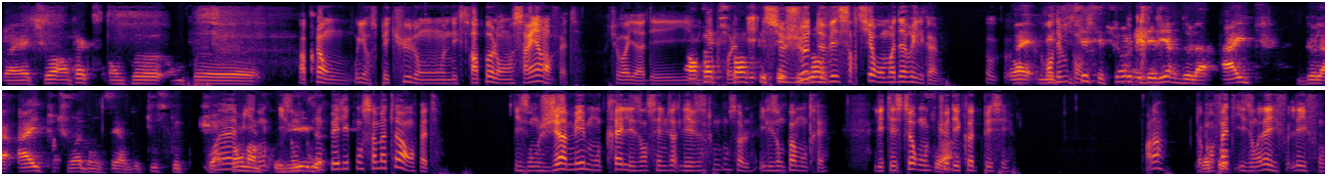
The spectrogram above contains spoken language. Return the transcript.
Ouais, tu vois, en fait, on peut, on peut. Après, on, oui, on spécule, on extrapole, on sait rien en fait. Tu vois, il y a des. En des fait, je problèmes. pense Et que ce jeu toujours- devait sortir au mois d'avril quand même. Ouais, mais tu sais, c'est toujours le délire de la hype, de la hype, tu vois, donc c'est de tout ce que tu Ouais, attends ils d'un ont, ils ont produit. trompé les consommateurs en fait. Ils ont jamais montré les anciennes les versions console. Ils les ont pas montré. Les testeurs ont que vrai. des codes PC. Voilà. Donc Bien en fait, ils ont là, ils, f- là, ils font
